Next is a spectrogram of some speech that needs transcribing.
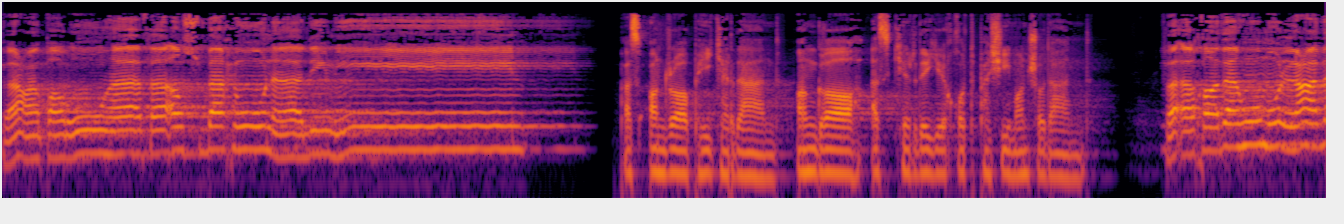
فعقروها فاصبحوا نادمین پس آن را پی کردند آنگاه از کرده خود پشیمان شدند. فأخذهم العذاب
